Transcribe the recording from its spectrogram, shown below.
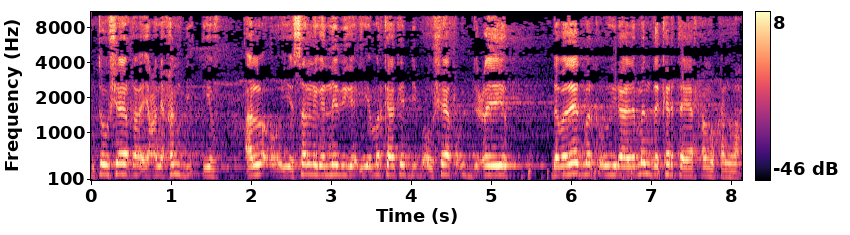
intuu sheekha yacni xamdi iyo allo iyo salliga nebiga iyo markaa kadib uu sheekha u duceeyo dabadeed marka uu yidhaahdo man dakarta yarxamuka allah.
